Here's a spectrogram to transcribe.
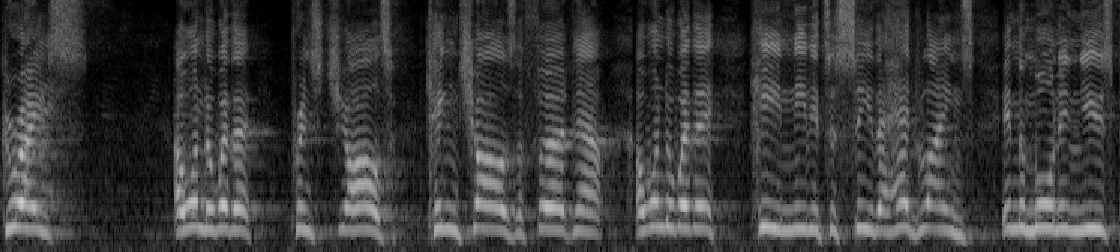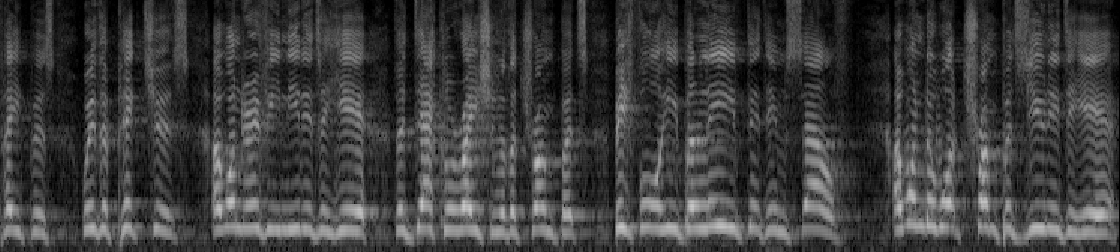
grace. I wonder whether Prince Charles, King Charles III now, I wonder whether he needed to see the headlines in the morning newspapers with the pictures. I wonder if he needed to hear the declaration of the trumpets before he believed it himself. I wonder what trumpets you need to hear.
